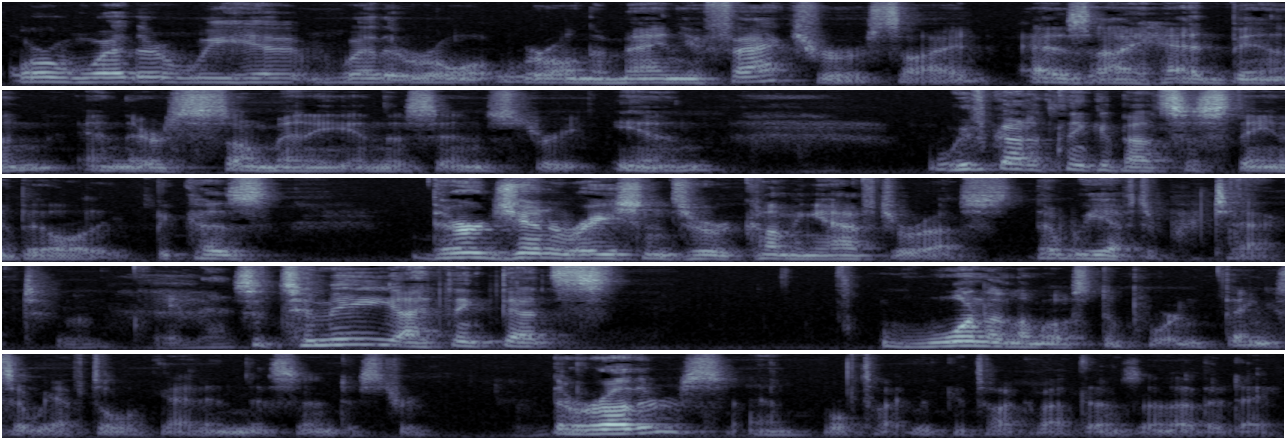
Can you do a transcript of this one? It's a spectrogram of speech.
or whether we have, whether we're on the manufacturer side, as I had been, and there's so many in this industry in, we've got to think about sustainability because there are generations who are coming after us that we have to protect. Amen. So to me, I think that's one of the most important things that we have to look at in this industry. There are others, and we'll talk, we can talk about those another day.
